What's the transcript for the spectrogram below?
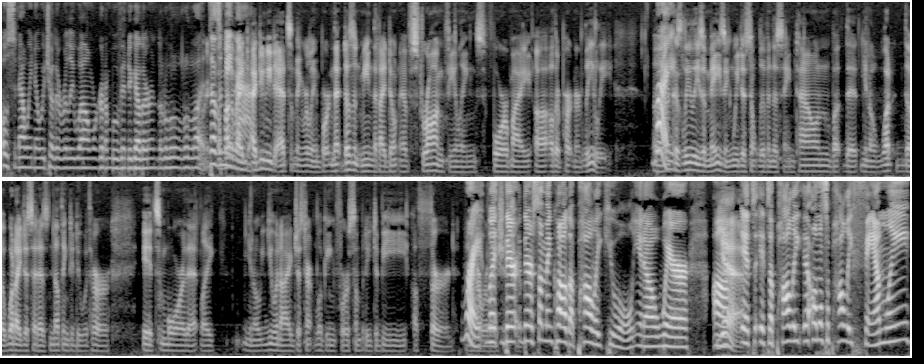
oh, so now we know each other really well and we're going to move in together and blah, blah, blah, blah. It doesn't Oh, by mean the way, that. I, I do need to add something really important. That doesn't mean that I don't have strong feelings for my uh, other partner, Lily. Uh, right. Because Lily's amazing. We just don't live in the same town. But that you know what the what I just said has nothing to do with her. It's more that like you know you and I just aren't looking for somebody to be a third. right like there there's something called a polycule you know where um, Yeah. it's it's a poly almost a poly family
